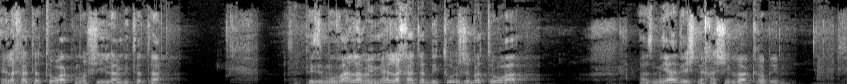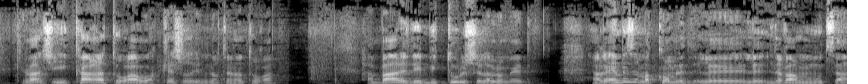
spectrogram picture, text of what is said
אין לך את התורה כמו שהיא לאמיתתה. אז על פי זה מובן למה אם אין לך את הביטול שבתורה, אז מיד יש נחשים ועקרבים. כיוון שעיקר התורה הוא הקשר עם נותן התורה, הבא על ידי ביטול של הלומד, הרי אין בזה מקום לדבר ממוצע.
